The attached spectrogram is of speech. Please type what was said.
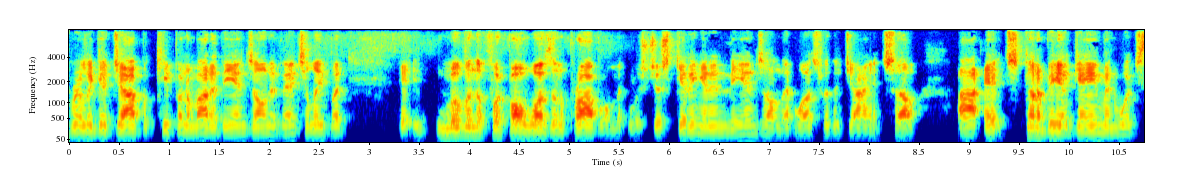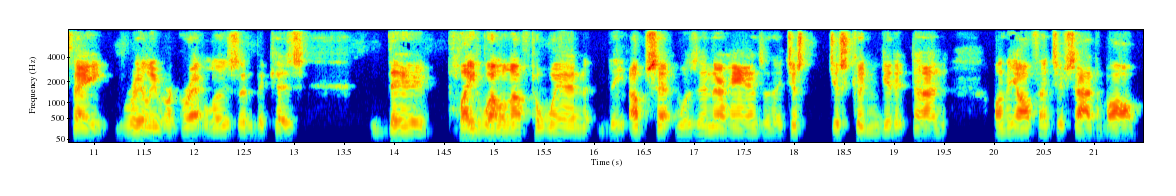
really good job of keeping them out of the end zone eventually, but it, moving the football wasn't a problem. It was just getting it into the end zone that was for the Giants. So uh, it's going to be a game in which they really regret losing because they played well enough to win. The upset was in their hands, and they just just couldn't get it done on the offensive side of the ball.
